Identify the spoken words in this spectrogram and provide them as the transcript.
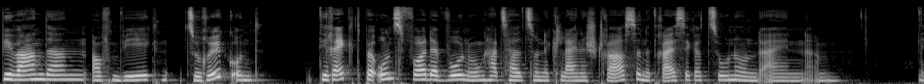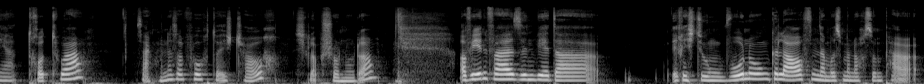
Wir waren dann auf dem Weg zurück und direkt bei uns vor der Wohnung hat es halt so eine kleine Straße, eine 30er-Zone und ein ähm, ja, Trottoir. Sagt man das auf Hochdeutsch auch? Ich glaube schon, oder? Auf jeden Fall sind wir da Richtung Wohnung gelaufen. Da muss man noch so ein paar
